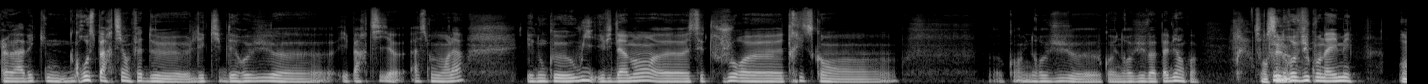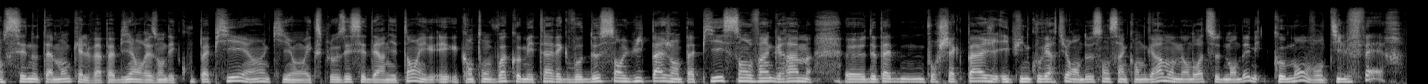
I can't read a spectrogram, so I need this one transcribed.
Euh, avec une grosse partie en fait de l'équipe des revues euh, est partie euh, à ce moment-là. Et donc oui, évidemment, c'est toujours triste quand quand une revue quand une revue va pas bien quoi. C'est une revue qu'on a aimée. On sait notamment qu'elle va pas bien en raison des coûts papier hein, qui ont explosé ces derniers temps. Et, quand on voit Cometa avec vos 208 pages en papier, 120 grammes de pour chaque page et puis une couverture en 250 grammes, on est en droit de se demander mais comment vont-ils faire?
